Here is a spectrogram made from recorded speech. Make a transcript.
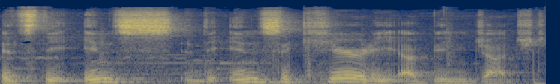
It's the, ins, the insecurity of being judged.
